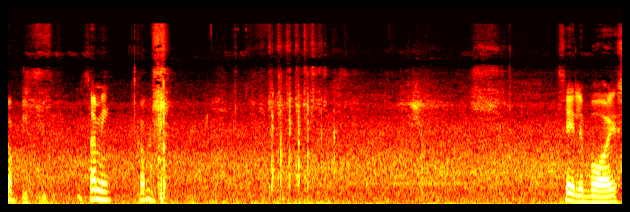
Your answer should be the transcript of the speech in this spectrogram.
Come. Sammie, come. Silly boys.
